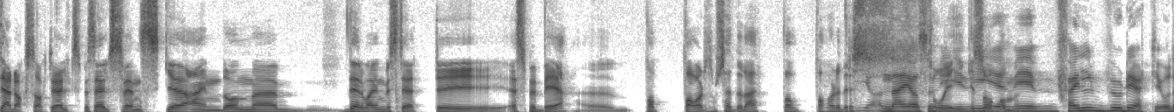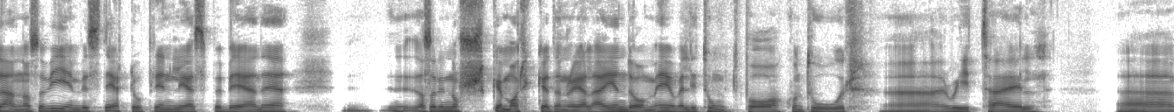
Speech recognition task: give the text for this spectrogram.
det er dagsaktuelt, spesielt svensk eiendom. Dere var investert i SBB. Hva, hva var det som skjedde der? Hva, hva var det dere ja, nei, altså, så, vi, ikke så komme? Vi, vi feilvurderte jo den. Altså, vi investerte opprinnelig i SBB. Det altså det norske markedet når det gjelder eiendom, er jo veldig tungt på kontor, uh, retail, uh,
